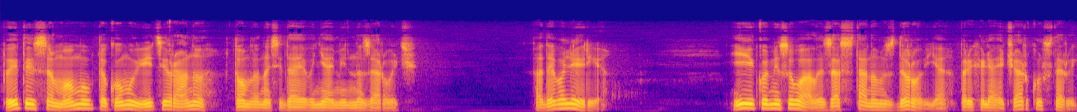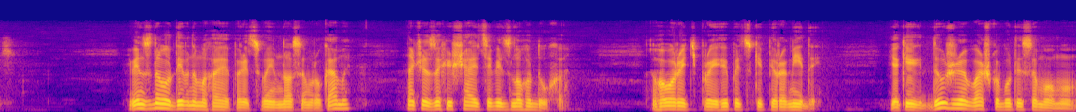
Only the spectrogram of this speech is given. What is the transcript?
Пити самому в такому віці рано, втомлено сідає Веніамін Назарович. А де Валерія? Її комісували за станом здоров'я, перехиляє чарку старий. Він знову дивно махає перед своїм носом руками, наче захищається від злого духа. Говорить про єгипетські піраміди, в яких дуже важко бути самому.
